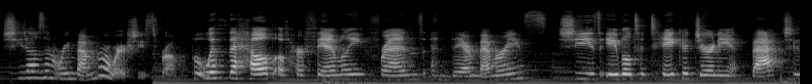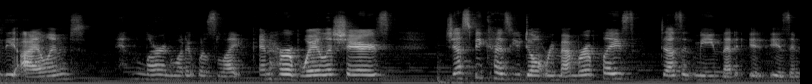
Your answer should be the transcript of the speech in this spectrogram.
she doesn't remember where she's from. But with the help of her family, friends, and their memories, she is able to take a journey back to the island learn what it was like. And her abuela shares, just because you don't remember a place doesn't mean that it isn't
